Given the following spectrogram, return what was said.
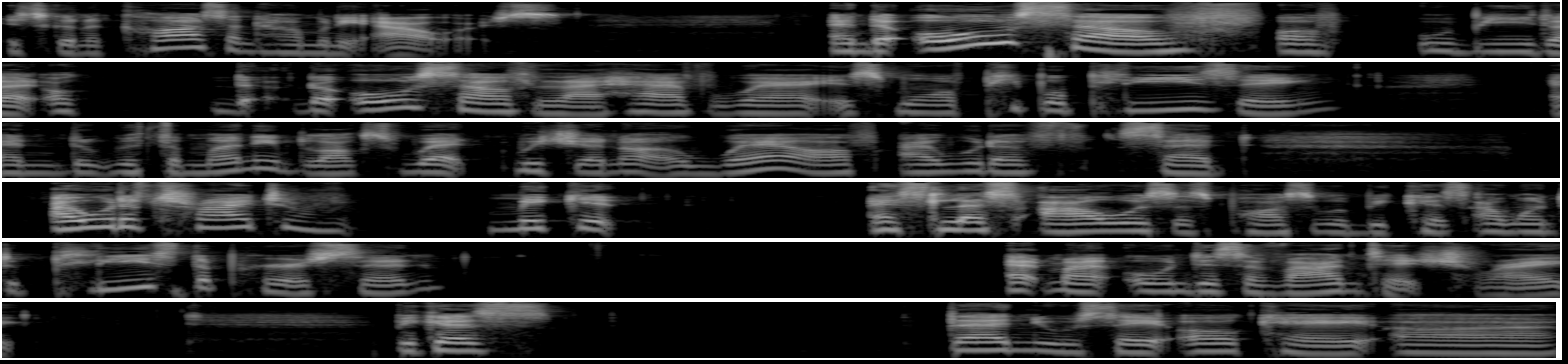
it's going to cost and how many hours? And the old self of would be like oh, the, the old self that I have, where it's more people pleasing, and with the money blocks, which you're not aware of, I would have said, I would have tried to make it as less hours as possible because I want to please the person at my own disadvantage, right? Because then you say, okay, uh,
